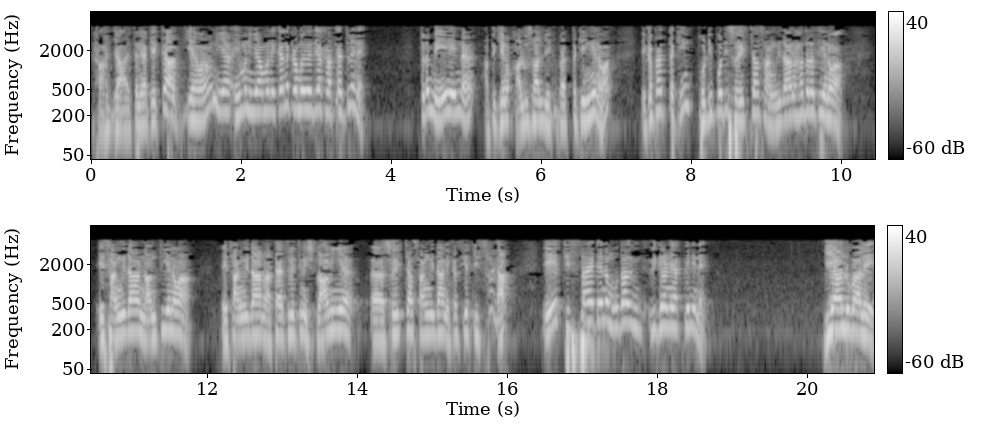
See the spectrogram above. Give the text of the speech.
රාජ්‍ය ආයතනයක් එක්ක කියවම එහෙම නියාමනය කරන ක්‍රමවේදයක් රට ඇතුලේ නැහැ. ඒතර මේ එන අපි කියන කළු සල්ලි එක පැත්තකින් එනවා එක පැත්තකින් පොඩි පොඩි ස්වේච්ඡා සංවිධාන හදලා තියෙනවා. ඒ සංවිධාන නම් තියෙනවා. ඒ සංවිධාන රට ඇතුලේ තියෙන ඉස්ලාමීය ස්වේච්ඡා සංවිධාන 136ක් ඒ 36ට එන මුදල් විගණනයක් වෙන්නේ නැහැ. ගිය ආණ්ඩු කාලේ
